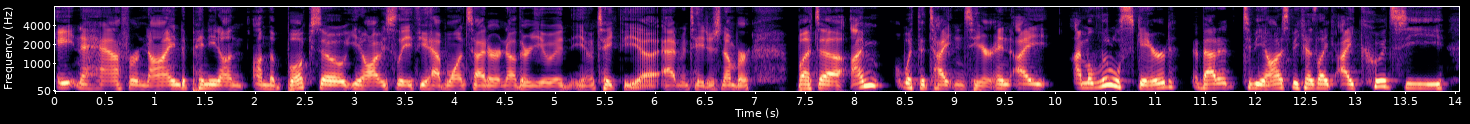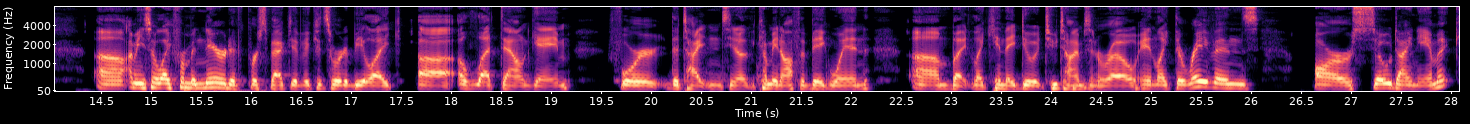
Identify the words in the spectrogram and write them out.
eight and a half or nine, depending on on the book. So you know, obviously, if you have one side or another, you would you know take the uh, advantageous number. But uh, I'm with the Titans here, and I I'm a little scared about it to be honest, because like I could see. Uh, I mean, so like from a narrative perspective, it could sort of be like uh, a letdown game for the Titans. You know, coming off a big win, um, but like, can they do it two times in a row? And like the Ravens are so dynamic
